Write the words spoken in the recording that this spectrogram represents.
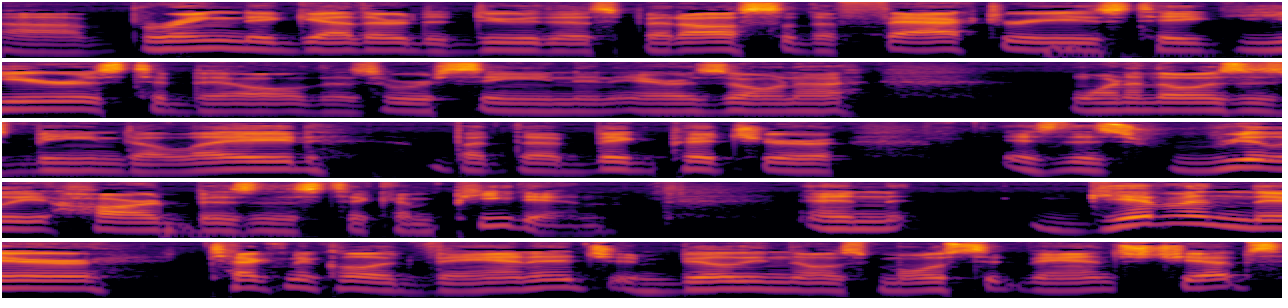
uh, bring together to do this, but also the factories take years to build, as we're seeing in Arizona. One of those is being delayed, but the big picture is this really hard business to compete in. And given their technical advantage in building those most advanced chips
